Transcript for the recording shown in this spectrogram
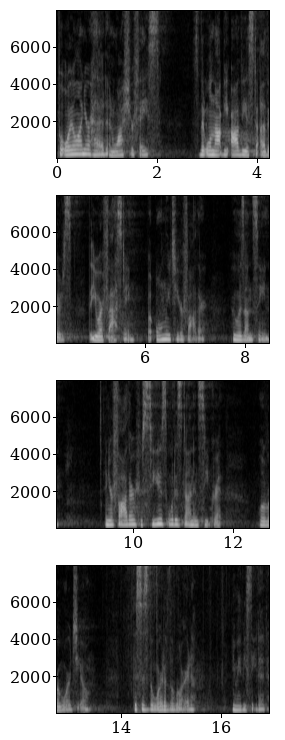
put oil on your head and wash your face so that it will not be obvious to others that you are fasting, but only to your Father who is unseen. And your Father who sees what is done in secret will reward you. This is the word of the Lord. You may be seated.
